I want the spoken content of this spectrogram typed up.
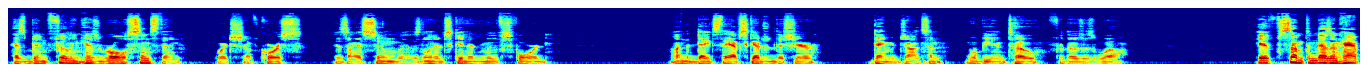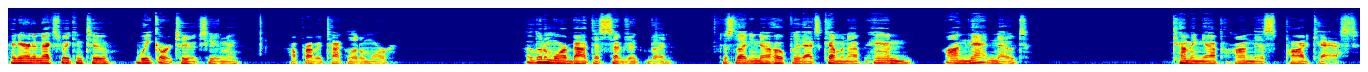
has been filling his role since then, which, of course, as I assume, as Lynyrd Skynyrd moves forward on the dates they have scheduled this year, Damon Johnson will be in tow for those as well. If something doesn't happen here in the next week and two, week or two, excuse me, I'll probably talk a little more, a little more about this subject, but just letting you know, hopefully that's coming up. And on that note, coming up on this podcast,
